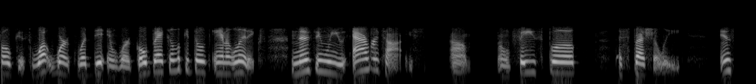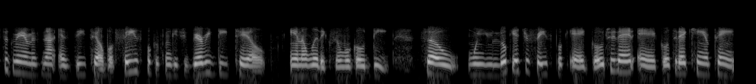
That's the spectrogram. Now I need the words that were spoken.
focus? What worked? What didn't work? Go back and look at those analytics. Another thing, when you advertise um, on Facebook, especially, Instagram is not as detailed, but Facebook is going to get you very detailed analytics and will go deep. So when you look at your Facebook ad, go to that ad, go to that campaign,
